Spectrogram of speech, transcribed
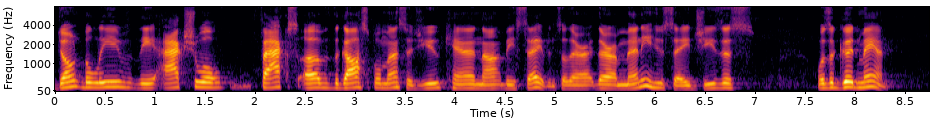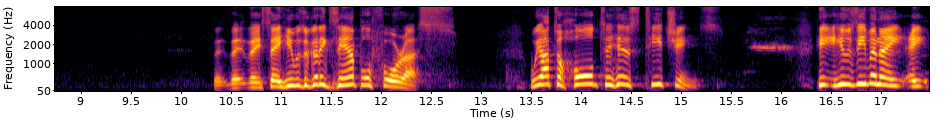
don't believe the actual facts of the gospel message, you cannot be saved. And so there are, there are many who say Jesus was a good man. They, they say he was a good example for us. We ought to hold to his teachings. He, he was even a,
